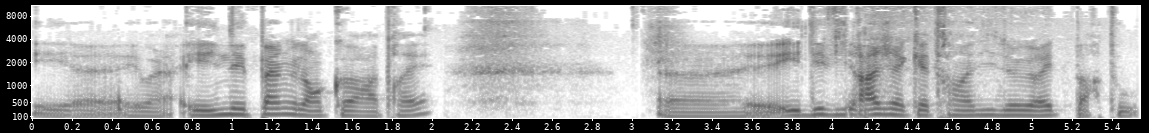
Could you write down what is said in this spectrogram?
Et, euh, et voilà. Et une épingle encore après. Euh, et des virages à 90 degrés de partout.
